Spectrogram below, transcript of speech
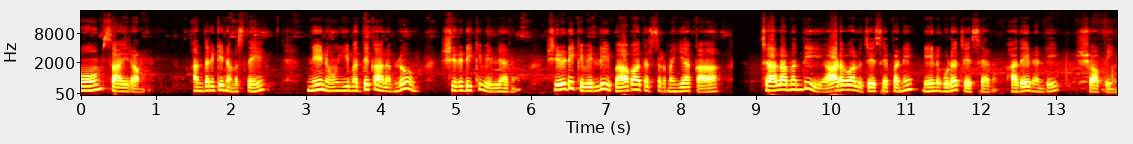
ఓం సాయిరామ్. అందరికీ నమస్తే. నేను ఈ మధ్యకాలంలో షిరిడికి షిరిడీకి వెళ్ళాను. షిరిడీకి వెళ్ళి బాబా దర్శనం అయ్యాక చాలామంది ఆడవాళ్ళు చేసే పని నేను కూడా చేశాను. అదేనండి షాపింగ్.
